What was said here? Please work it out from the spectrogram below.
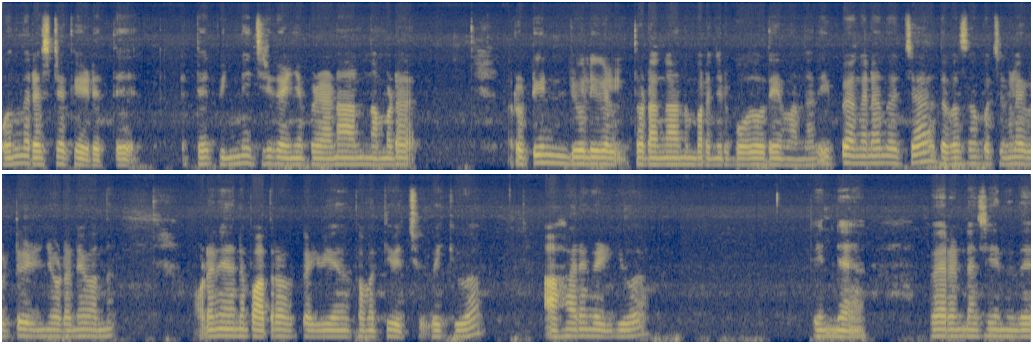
ഒന്ന് റെസ്റ്റൊക്കെ എടുത്ത് ഇട്ട് പിന്നെ ഇച്ചിരി കഴിഞ്ഞപ്പോഴാണ് ആ നമ്മുടെ റുട്ടീൻ ജോലികൾ തുടങ്ങാമെന്നും പറഞ്ഞൊരു ബോധോദയം വന്നത്. ഇപ്പോൾ എങ്ങനെയാണെന്ന് വെച്ചാൽ ദിവസം കൊച്ചുങ്ങളെ വിട്ട് കഴിഞ്ഞ ഉടനെ വന്ന് ഉടനെ തന്നെ പാത്രമൊക്കെ കഴുകി കമത്തി വെച്ചു വയ്ക്കുക ആഹാരം കഴിക്കുക. പിന്നെ വേറെ എന്താ ചെയ്യുന്നത്?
